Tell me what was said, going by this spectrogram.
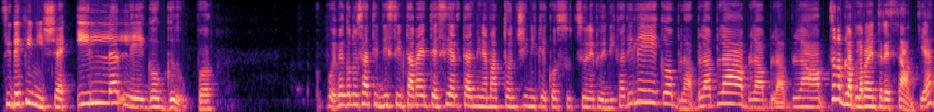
si definisce il Lego Group, vengono usati indistintamente sia il termine mattoncini che costruzioni per indicare Lego, bla bla bla, bla bla bla. Sono bla bla bla interessanti, eh?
